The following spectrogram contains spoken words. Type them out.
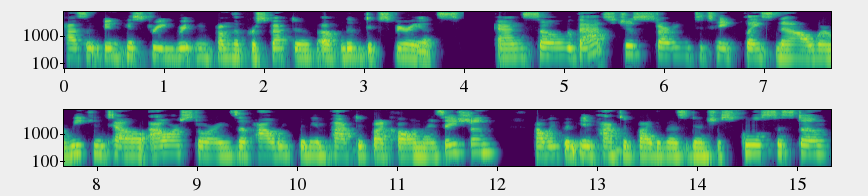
hasn't been history written from the perspective of lived experience. And so that's just starting to take place now where we can tell our stories of how we've been impacted by colonization, how we've been impacted by the residential school system,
